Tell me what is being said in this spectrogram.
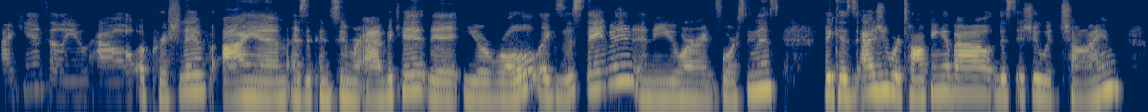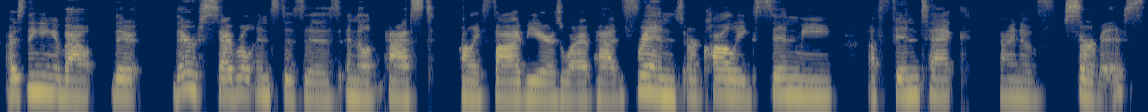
I can't tell you how appreciative I am as a consumer advocate that your role exists, David, and you are enforcing this. Because as you were talking about this issue with Chime, I was thinking about there there are several instances in the past probably five years where I've had friends or colleagues send me a fintech kind of service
